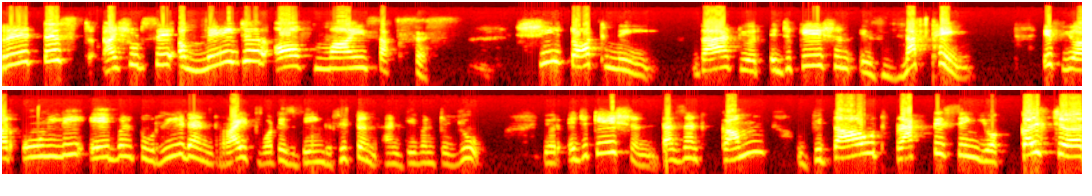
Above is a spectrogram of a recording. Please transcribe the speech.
greatest i should say a major of my success. She taught me that your education is nothing if you are only able to read and write what is being written and given to you your education doesn't come without practicing your culture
